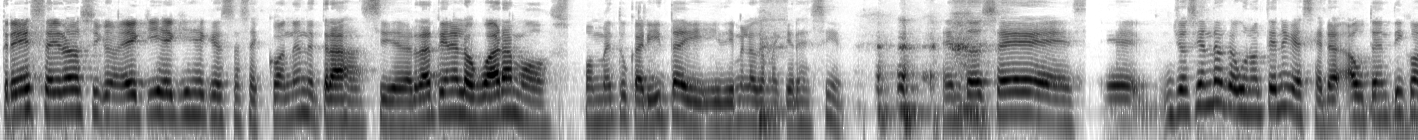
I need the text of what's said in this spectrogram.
305XX que se esconden detrás. Si de verdad tienes los guáramos, ponme tu carita y, dime lo que me quieres decir. Entonces, eh, yo siento que uno tiene que ser auténtico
